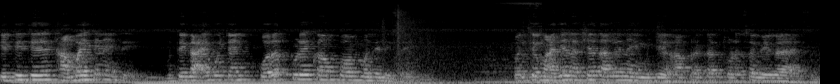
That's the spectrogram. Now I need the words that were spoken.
ते ते ते थांबायचे नाही ते. मग ते गायब व्हायचे आणि परत पुढे कंपाऊंडमध्ये दिसायचे पण ते माझ्या लक्षात आलं नाही म्हणजे हा प्रकार थोडासा वेगळा आहे असं.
